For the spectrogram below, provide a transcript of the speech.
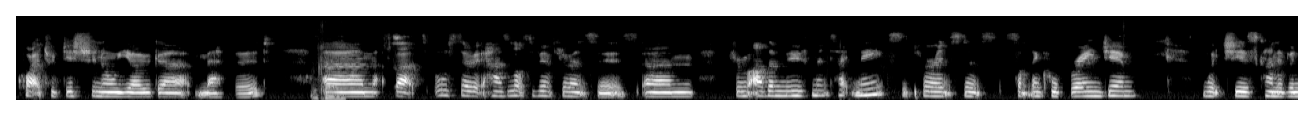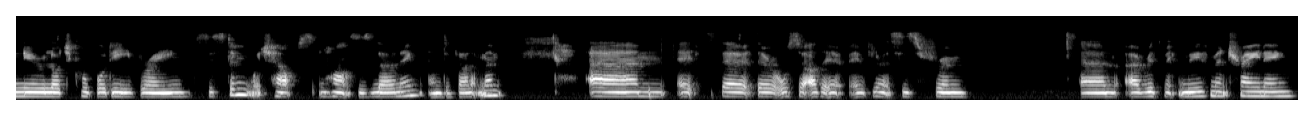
quite a traditional yoga method. Okay. Um, but also it has lots of influences um, from other movement techniques. For instance, something called brain gym, which is kind of a neurological body brain system which helps enhances learning and development. Um, it's there. There are also other influences from um, a rhythmic movement training,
